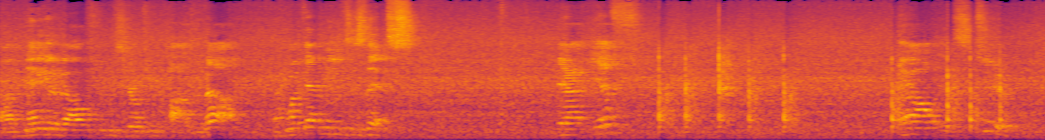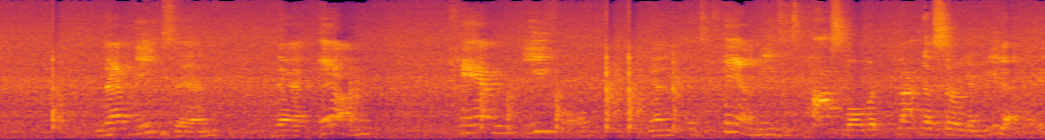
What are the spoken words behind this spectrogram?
uh, negative L through 0 through positive L. And what that means is this, that if L is 2, that means then that M can equal, and it's can means it's possible, but not necessarily going to be that way,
